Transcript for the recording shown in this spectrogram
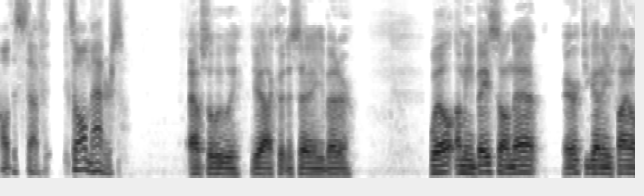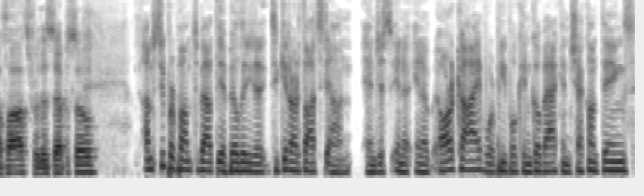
all this stuff. It's all matters. Absolutely. Yeah, I couldn't have said any better. Well, I mean, based on that, Eric, you got any final thoughts for this episode? I'm super pumped about the ability to, to get our thoughts down and just in a in an archive where people can go back and check on things.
